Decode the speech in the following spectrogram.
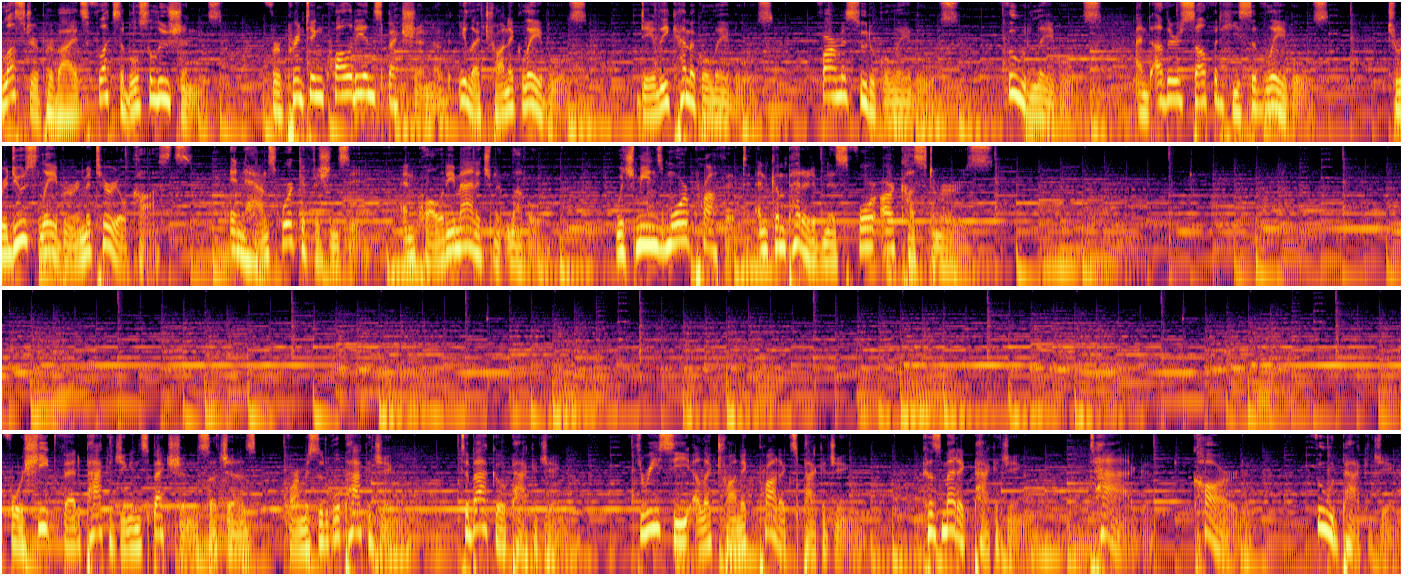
Luster provides flexible solutions for printing quality inspection of electronic labels, daily chemical labels, pharmaceutical labels, food labels, and other self-adhesive labels to reduce labor and material costs, enhance work efficiency and quality management level, which means more profit and competitiveness for our customers. For sheet-fed packaging inspections such as pharmaceutical packaging, tobacco packaging, 3C electronic products packaging, cosmetic packaging, tag, card, food packaging,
